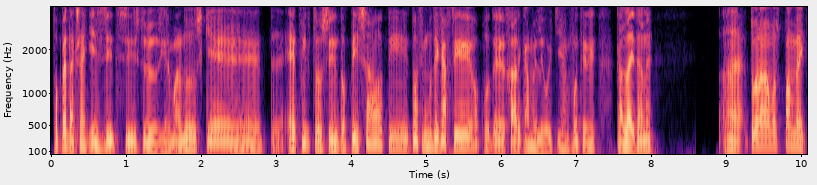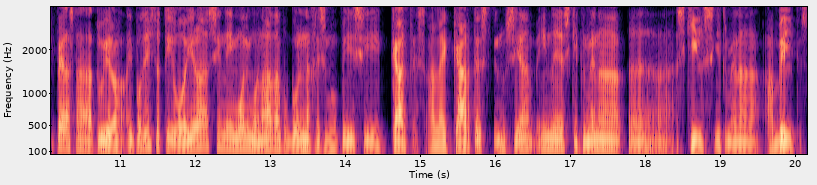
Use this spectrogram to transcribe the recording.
το πέταξα εκεί συζήτηση στους Γερμανούς και έκπληκτο συνειδητοποίησα ότι το θυμούνται και αυτοί οπότε χάρηκαμε λίγο εκεί αμφότεροι. Καλά ήταν Ε, τώρα όμως πάμε εκεί πέρα στα του ήρωα. Υποτίθεται ότι ο ήρωας είναι η μόνη μονάδα που μπορεί να χρησιμοποιήσει κάρτες. Αλλά οι κάρτες στην ουσία είναι συγκεκριμένα ε, skills, συγκεκριμένα abilities.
